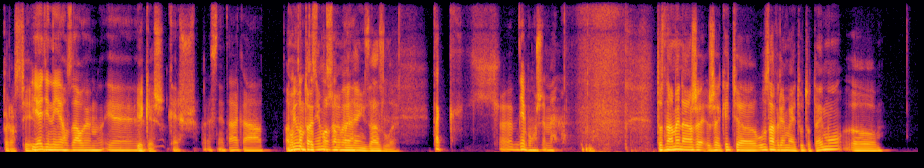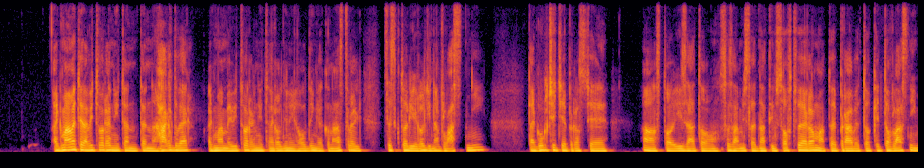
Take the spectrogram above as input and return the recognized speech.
Proste Jediný jeho záujem je, je cash. cash. Presne tak. A, a my mu to nemôžeme mať ani za zle. Tak nemôžeme. To znamená, že, že keď e, uzavrieme aj túto tému, e, ak máme teda vytvorený ten, ten hardware, ak máme vytvorený ten rodinný holding ako nástroj, cez ktorý rodina vlastní, tak určite proste stojí za to sa zamyslieť nad tým softverom a to je práve to, keď to vlastním,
